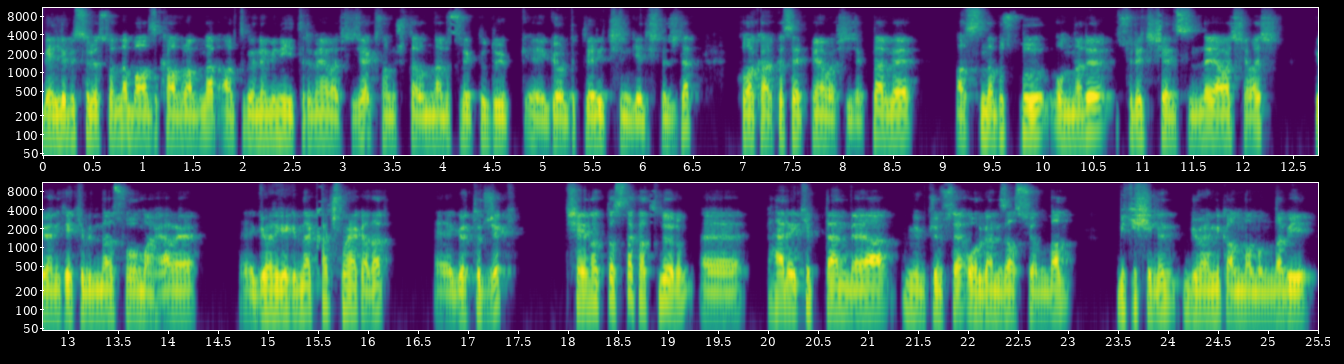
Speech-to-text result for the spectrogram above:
belli bir süre sonra bazı kavramlar artık önemini yitirmeye başlayacak. Sonuçta onları sürekli duyup e, gördükleri için geliştiriciler kulak arkası etmeye başlayacaklar ve aslında bu, bu onları süreç içerisinde yavaş yavaş güvenlik ekibinden soğumaya ve e, güvenlik ekibinden kaçmaya kadar e, götürecek. Şey noktasına katılıyorum. E, her ekipten veya mümkünse organizasyondan bir kişinin güvenlik anlamında bir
